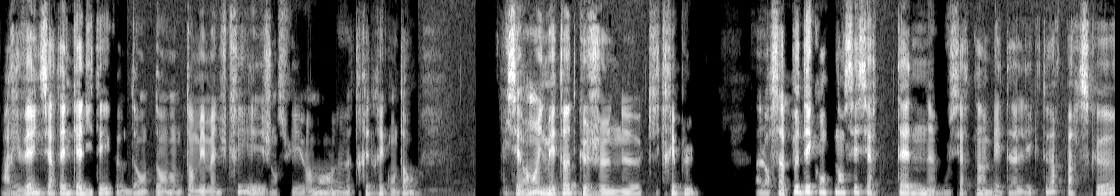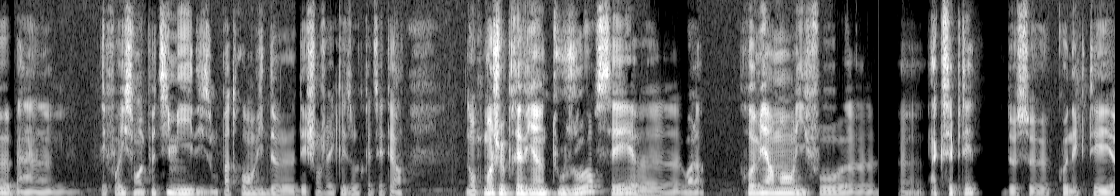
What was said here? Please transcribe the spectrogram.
arriver à une certaine qualité dans, dans, dans mes manuscrits, et j'en suis vraiment très très content. Et c'est vraiment une méthode que je ne quitterai plus. Alors ça peut décontenancer certaines ou certains bêta lecteurs parce que ben, des fois ils sont un peu timides, ils n'ont pas trop envie d'échanger avec les autres, etc. Donc moi je préviens toujours, c'est euh, voilà. Premièrement, il faut euh, euh, accepter de se connecter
